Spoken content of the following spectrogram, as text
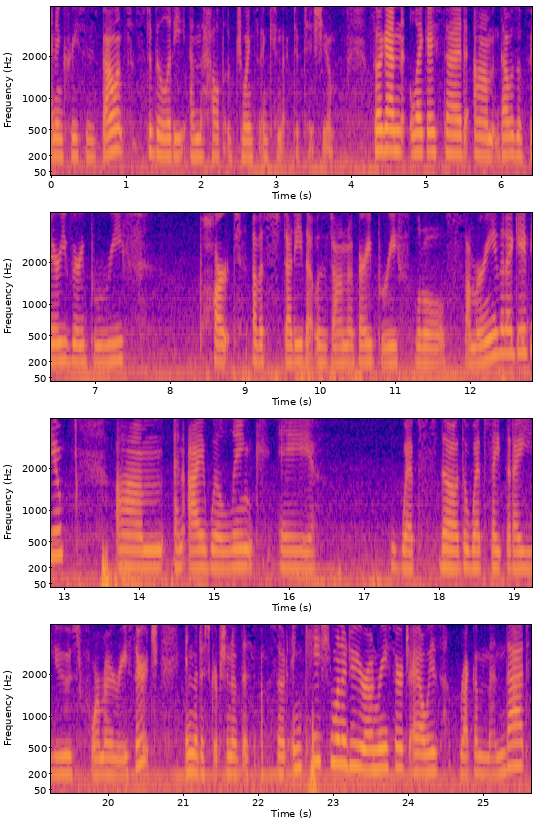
and increases balance, stability, and the health of joints and connective tissue. So, again, like I said, um, that was a very, very brief part of a study that was done, a very brief little summary that I gave you. Um, and I will link a webs the the website that I used for my research in the description of this episode. In case you want to do your own research, I always recommend that.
